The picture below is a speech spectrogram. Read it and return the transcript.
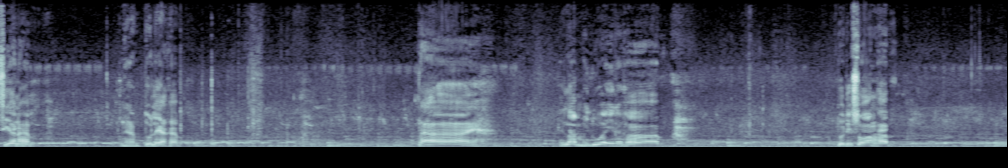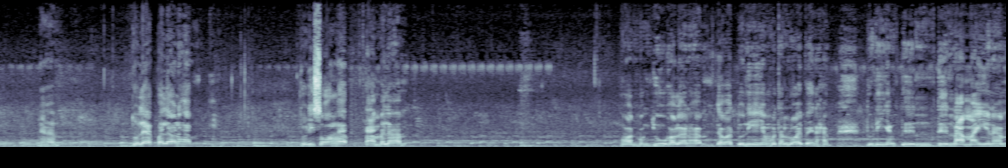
เสียนะครับ นะครับตัวแรกครับได้ให้ร่ำให้รวยนะครับ ตัวที่สองครับนะครับ ตัวแรกไปแล้วนะครับ ตัวที่สองครับ ตามไปแล้วครับงอดบังยูเขาแล้วนะครับ แต่ว่าตัวนี้ยังไม่ทันร้อยไปนะครับ ตัวนี้ยังตื่นตื่นหน้ำใหม่อยู่นะครับ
